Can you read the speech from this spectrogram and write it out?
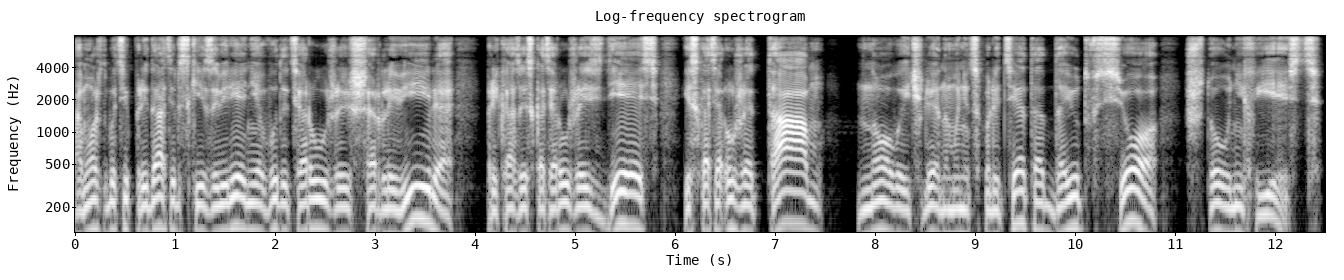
а может быть и предательские заверения выдать оружие из Шарлевиля, приказы искать оружие здесь, искать оружие там. Новые члены муниципалитета отдают все, что у них есть.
